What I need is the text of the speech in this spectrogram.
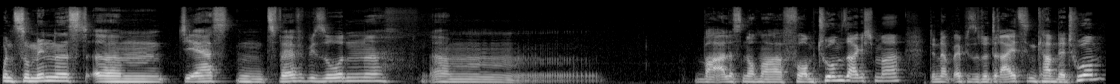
Und zumindest ähm, die ersten zwölf Episoden ähm, war alles nochmal vorm Turm, sag ich mal. Denn ab Episode 13 kam der Turm.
